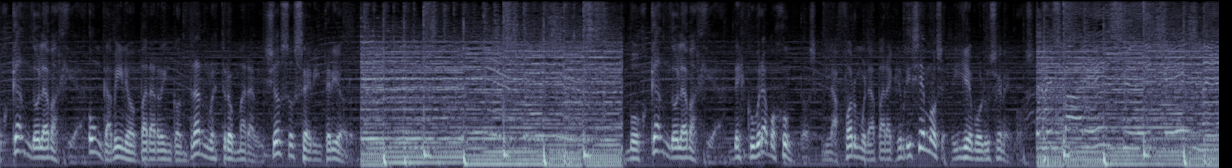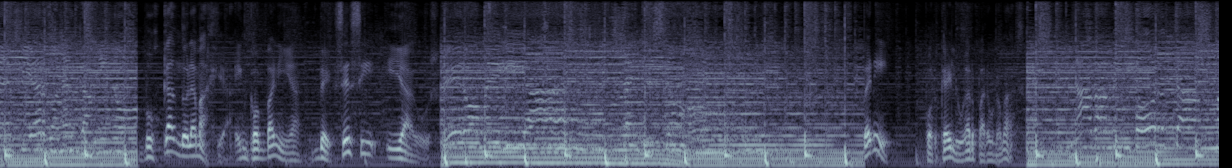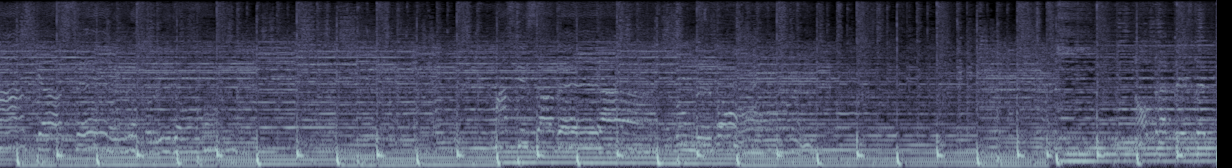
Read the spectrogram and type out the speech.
Buscando la magia, un camino para reencontrar nuestro maravilloso ser interior. Buscando la magia, descubramos juntos la fórmula para que brillemos y evolucionemos. Les parece que me pierdo en el camino, Buscando la magia, en compañía de Ceci y Agus. pero me guía la. Vení, porque hay lugar para uno más. Nada me importa más que hacer el recorrido. Más que saber a dónde voy. No trates de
